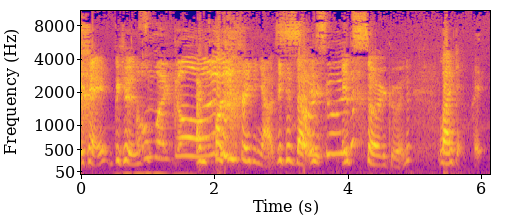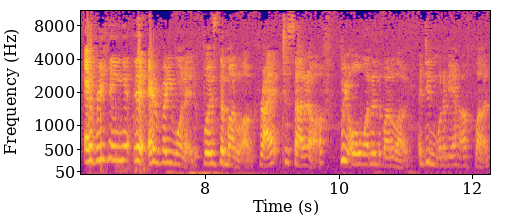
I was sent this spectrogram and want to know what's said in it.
Okay, because Oh my god. I'm fucking freaking out because that So is good. it's so good. Like everything that everybody wanted was the monologue, right? To start it off, we all wanted the monologue. I didn't want to be a half blood.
